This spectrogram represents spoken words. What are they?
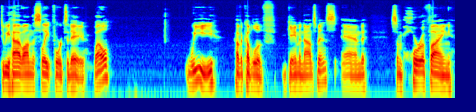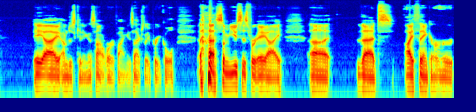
do we have on the slate for today? Well, we have a couple of game announcements and some horrifying AI. I'm just kidding. It's not horrifying. It's actually pretty cool. some uses for AI uh, that I think are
